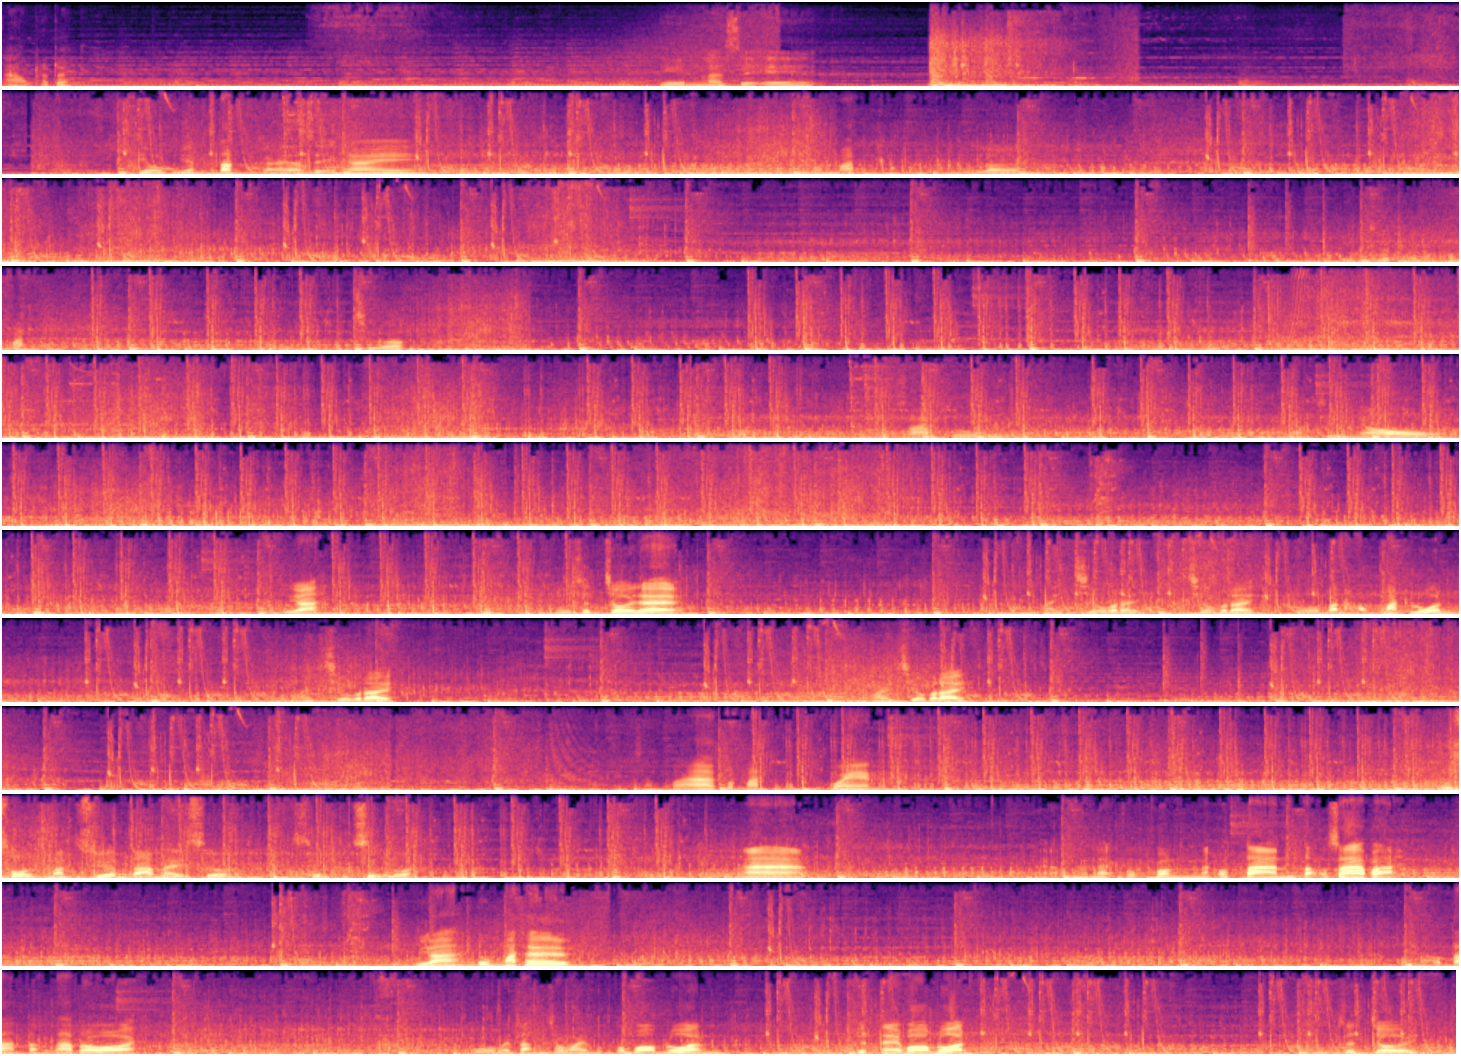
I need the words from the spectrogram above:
Ảo thật đấy. Game là dễ. Kiểu nguyên tắc cái là dễ ngay. Lên trời thế. Mày chiếu vào đây chiếu vào đây. Ủa, bắn hỏng mắt luôn. Mày chiếu vào đây. Mày chiếu vào đây. Dám quá con mắt quen. Ui sổi bắn xuyên đám này sướng Sướng thực sự luôn. À. Lại có con não tàn tạo giáp à? Ui à đông mắt thế. Con não tàn tạo giáp rồi? Bố mày tặng cho mày một quả bom luôn. Biết né bom luôn. Đúng dân chơi.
